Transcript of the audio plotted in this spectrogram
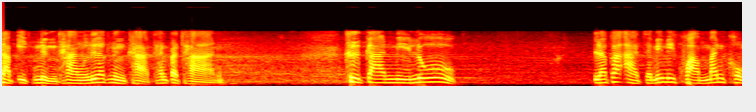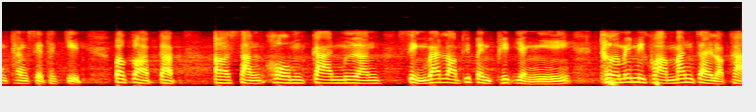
กับอีกหนึ่งทางเลือกหนึ่งค่ะ ท่านประธาน คือการมีลูก แล้วก็อาจจะไม่มีความมั่นคงทางเศรษฐกิจ ประกอบกับ สังคมการเมืองสิ่งแวดล้อมที่เป็นพิษอย่างนี้ เธอไม่มีความมั่นใจหรอกค่ะ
